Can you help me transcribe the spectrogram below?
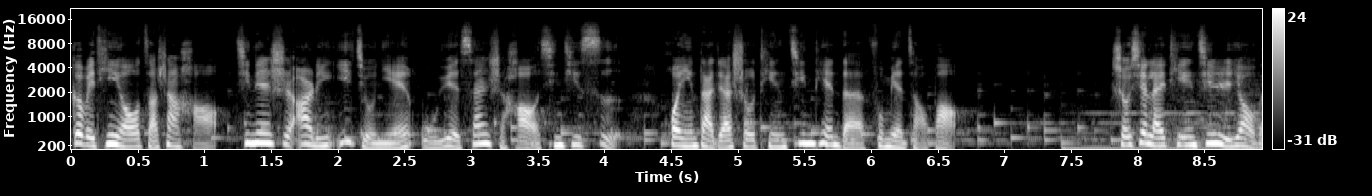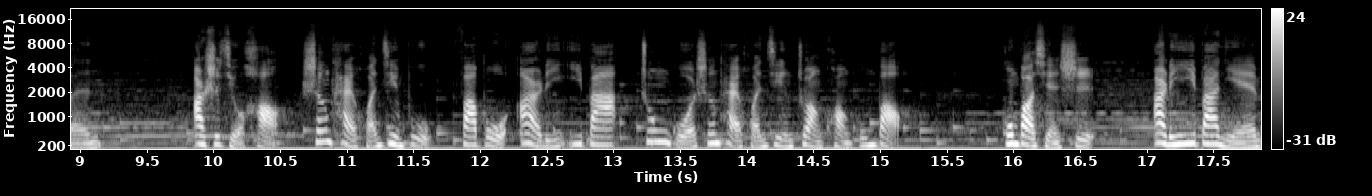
各位听友，早上好！今天是二零一九年五月三十号，星期四，欢迎大家收听今天的《封面早报》。首先来听今日要闻：二十九号，生态环境部发布《二零一八中国生态环境状况公报》。公报显示，二零一八年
